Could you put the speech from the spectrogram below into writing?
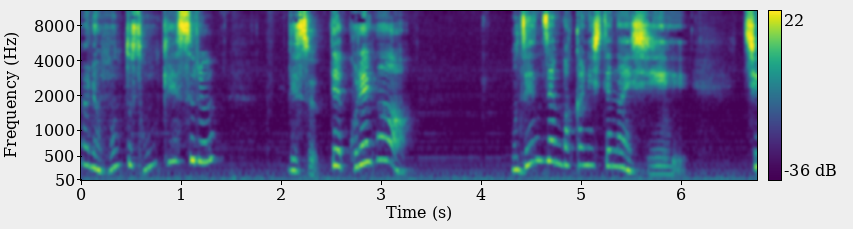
らねほんと尊敬するです。でこれがもう全然バカにしてないし違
